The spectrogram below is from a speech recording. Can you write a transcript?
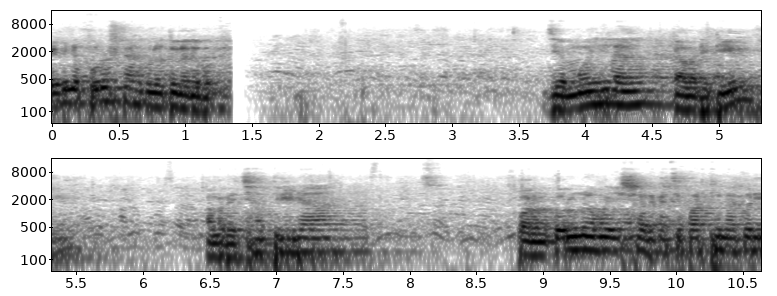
বিভিন্ন পুরস্কারগুলো তুলে দেব। যে মহিলা কাবাডি টিম, আমাদের ছাত্রীরা, পরম করুণাময় ঈশ্বরের কাছে প্রার্থনা করি,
